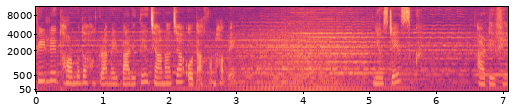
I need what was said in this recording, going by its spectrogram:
ফিরলে ধর্মদহ গ্রামের বাড়িতে জানাজা ও দাফন হবে নিউজ ডেস্ক আর টিভি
